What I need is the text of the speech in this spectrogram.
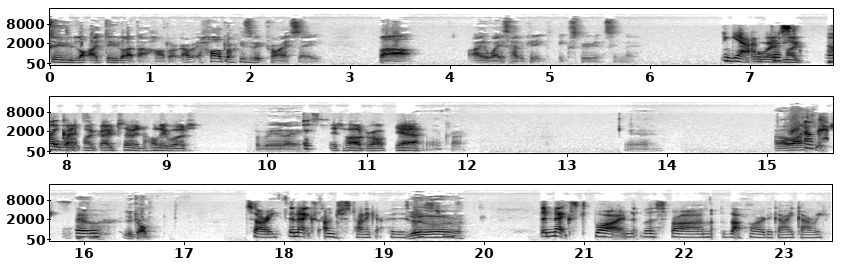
do li- I do like that Hard Rock. I mean, Hard Rock is a bit pricey, but I always have a good experience in there. Yeah, Always my, really always good. my go-to in Hollywood Really. It's- is Hard Rock. Yeah. Okay. Yeah. And I like Okay, it. so You're gone. sorry. The next, I'm just trying to get through these Yeah, no, no. The next one was from that Florida guy, Gary.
